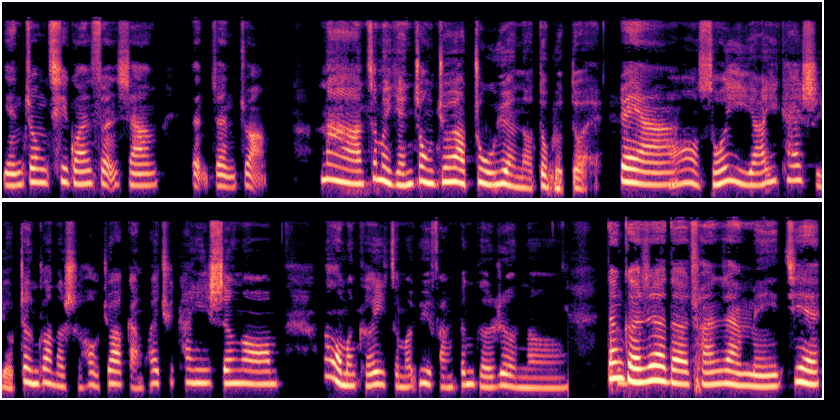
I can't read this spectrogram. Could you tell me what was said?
严重器官损伤等症状。那这么严重就要住院了，对不对？对呀。哦，所以呀，一开始有症状的时候就要赶快去看医生哦。那我们可以怎么预防登革热呢？登革热的传染媒介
